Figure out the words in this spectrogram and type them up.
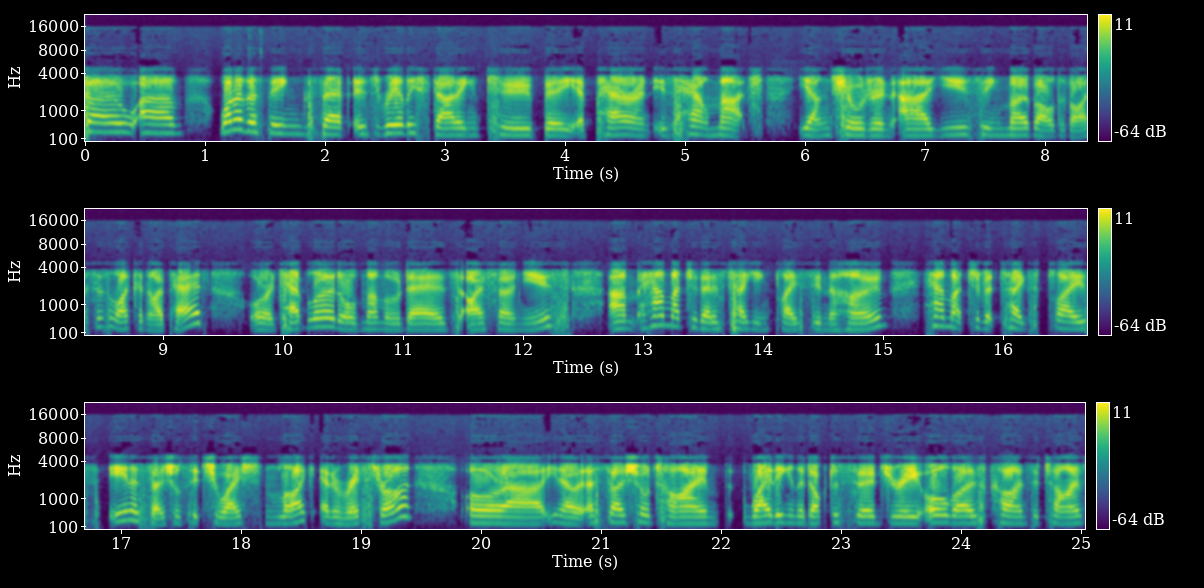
So, um, one of the things that is really starting to be apparent is how much young children are using mobile devices like an iPad or a tablet or mum or dad's iPhone use. Um, how much of that is taking place in the home? How much of it takes place in a social situation like at a restaurant or, uh, you know, a social time, waiting in the doctor's surgery, all those kinds of times.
